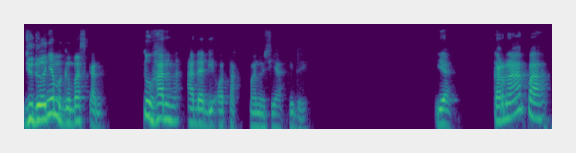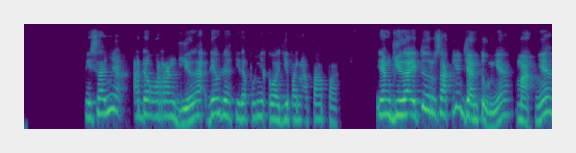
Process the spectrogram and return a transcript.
Judulnya menggemaskan. Tuhan ada di otak manusia gitu. Ya. Karena apa? Misalnya ada orang gila, dia udah tidak punya kewajiban apa-apa. Yang gila itu rusaknya jantungnya, mahnya,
